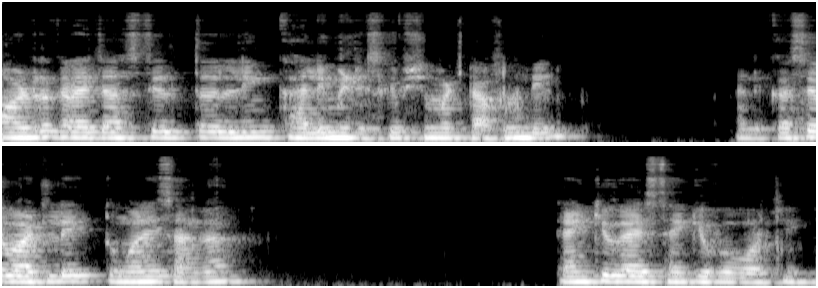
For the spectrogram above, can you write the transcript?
ऑर्डर करायचे असतील तर लिंक खाली मी डिस्क्रिप्शनमध्ये टाकून देईन. आणि कसे वाटले तुम्हालाही सांगा. Thank you guys thank you for watching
